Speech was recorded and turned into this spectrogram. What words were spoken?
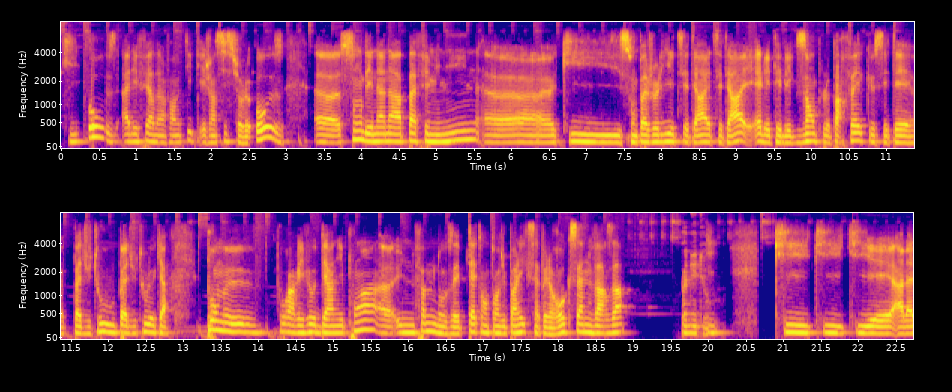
qui osent aller faire de l'informatique et j'insiste sur le ose euh, sont des nanas pas féminines euh, qui sont pas jolies etc etc et elle était l'exemple parfait que c'était pas du tout pas du tout le cas. Pour me pour arriver au dernier point, euh, une femme dont vous avez peut-être entendu parler qui s'appelle Roxane Varza Pas du tout. qui, qui, qui est à la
